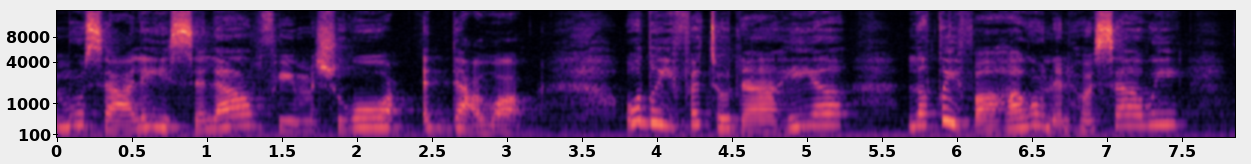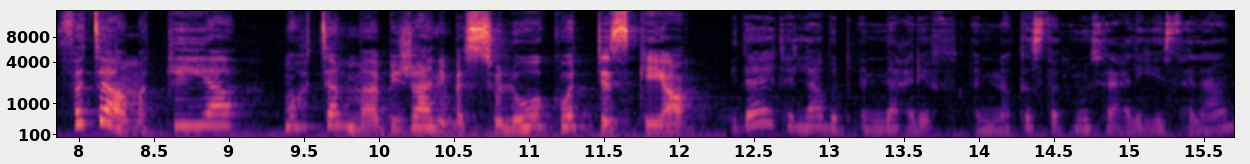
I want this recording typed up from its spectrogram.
موسى عليه السلام في مشروع الدعوة؟ وضيفتنا هي لطيفة هارون الهوساوي فتاة مكية مهتمة بجانب السلوك والتزكية. بداية لابد أن نعرف أن قصة موسى عليه السلام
